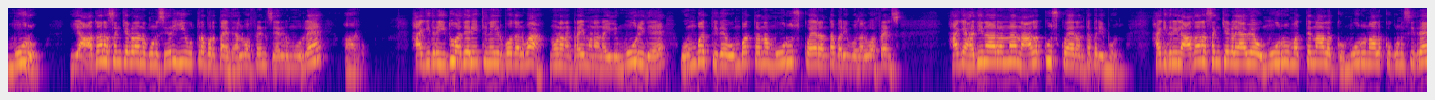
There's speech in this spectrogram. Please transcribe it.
ಮೂರು. ಈ ಆಧಾರ ಸಂಖ್ಯೆಗಳನ್ನು ಗುಣಿಸಿದ್ರೆ ಈ ಉತ್ತರ ಬರ್ತಾ ಇದೆ ಅಲ್ವಾ ಫ್ರೆಂಡ್ಸ್ ಎರಡು ಮೂರಲೇ ಆರು. ಹಾಗಿದ್ರೆ ಇದು ಅದೇ ರೀತಿನೇ ಇರ್ಬೋದಲ್ವಾ? ನೋಡೋಣ ಟ್ರೈ ಮಾಡೋಣ. ಇಲ್ಲಿ ಮೂರಿದೆ ಒಂಬತ್ತಿದೆ ಒಂಬತ್ತನ್ನು ಮೂರು ಸ್ಕ್ವೇರ್ ಅಂತ ಬರಿಬೋದಲ್ವಾ ಫ್ರೆಂಡ್ಸ್ ಹಾಗೆ ಹದಿನಾರನ್ನು ನಾಲ್ಕು ಸ್ಕ್ವೇರ್ ಅಂತ ಬರಿಬೋದು. ಹಾಗಿದ್ರೆ ಇಲ್ಲಿ ಆಧಾರ ಸಂಖ್ಯೆಗಳು ಯಾವ್ಯಾವು? ಮೂರು ಮತ್ತು ನಾಲ್ಕು. ಮೂರು, ನಾಲ್ಕು ಗುಣಿಸಿದ್ರೆ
